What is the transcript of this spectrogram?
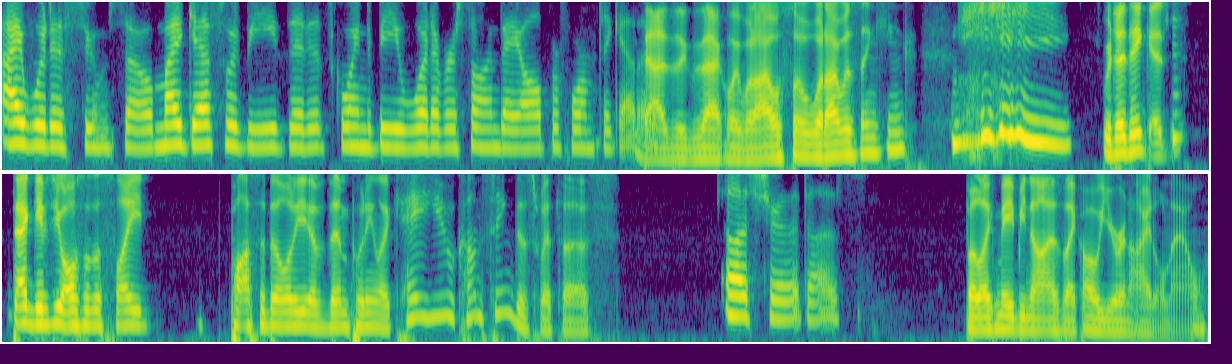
I would assume so. My guess would be that it's going to be whatever song they all perform together. That's exactly what I also what I was thinking. Which I think Just- that gives you also the slight possibility of them putting like, "Hey, you come sing this with us," Oh, that's true. That does. but like maybe not as like, "Oh, you're an idol now."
